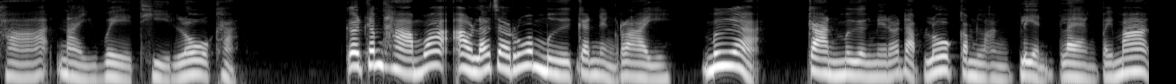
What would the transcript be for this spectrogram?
ค้าในเวทีโลกค่ะ เกิดคำถามว่าเอาแล้วจะร่วมมือกันอย่างไร เมื่อ การเมืองในระดับโลกกำลังเปลี่ยนแปลงไปมาก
